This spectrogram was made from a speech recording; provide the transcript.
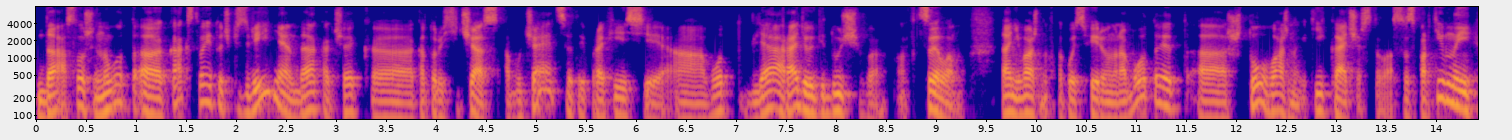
Да, слушай, ну вот а, как с твоей точки зрения, да, как человек, а, который сейчас обучается этой профессии, а, вот для радиоведущего в целом, да, неважно в какой сфере он работает, что важно, какие качества? Со спортивной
